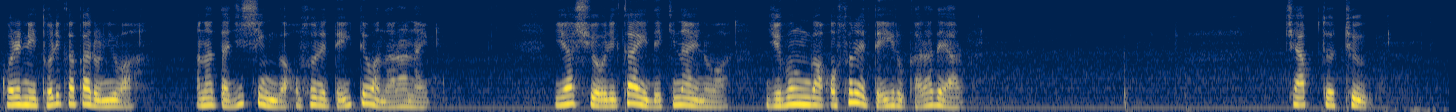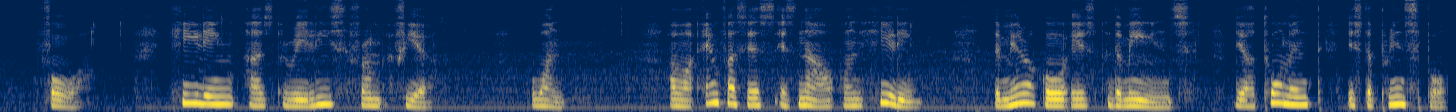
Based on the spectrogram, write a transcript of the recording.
これに取り掛かるにはあなた自身が恐れていてはならない。癒しを理解できないのは自分が恐れているからである Chapter 2 4 Healing as Release from Fear 1 Our emphasis is now on healing. The miracle is the means. The atonement is the principle,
